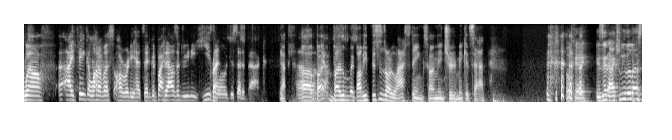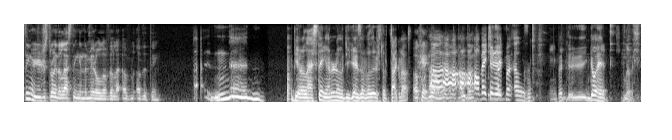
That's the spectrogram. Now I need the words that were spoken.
Well, I think a lot of us already had said goodbye to Alessandrini. He's right. the one who just said it back. Yeah. Uh, uh, but yeah. by the way, Bobby, this is our last thing, so I made sure to make it sad okay. Is it actually the last thing, or you're just throwing the last thing in the middle of the of, of the thing? Uh, nah, might be our last thing. I don't know. Do you guys have other stuff to talk about? Okay, no, uh, I'll, I'll, mention it. but uh, go ahead, Lewis.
